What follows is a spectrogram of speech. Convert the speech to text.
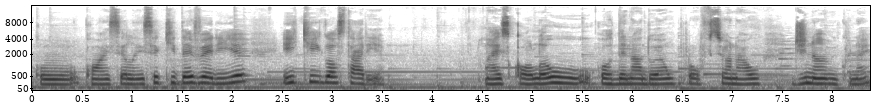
Com, com a excelência que deveria e que gostaria. Na escola, o, o coordenador é um profissional dinâmico, né?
